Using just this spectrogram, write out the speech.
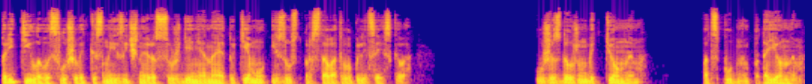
претило выслушивать косноязычные рассуждения на эту тему из уст простоватого полицейского. Ужас должен быть темным, подспудным, потаенным,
